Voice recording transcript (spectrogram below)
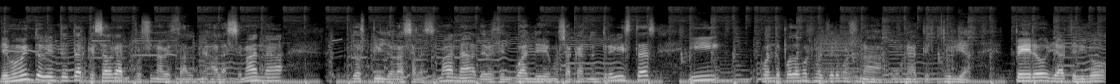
De momento voy a intentar que salgan pues una vez a la semana, dos píldoras a la semana, de vez en cuando iremos sacando entrevistas y cuando podamos meteremos una, una tertulia. Pero ya te digo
